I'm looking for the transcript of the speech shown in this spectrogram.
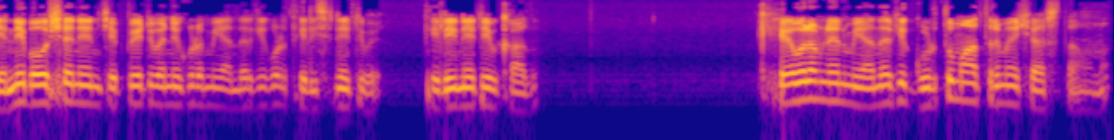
ఎన్ని బహుశా నేను చెప్పేటివన్నీ కూడా మీ అందరికీ కూడా తెలిసినటివే తెలియనేటివి కాదు. కేవలం నేను మీ అందరికీ గుర్తు మాత్రమే చేస్తా ఉన్నా.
